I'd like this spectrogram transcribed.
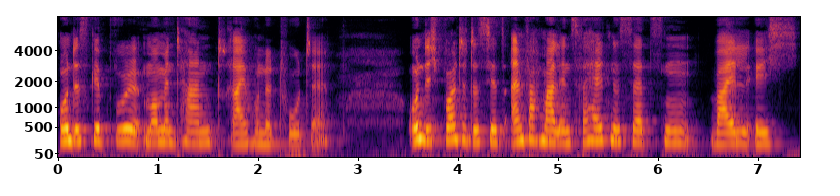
Und es gibt wohl momentan 300 Tote. Und ich wollte das jetzt einfach mal ins Verhältnis setzen, weil ich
